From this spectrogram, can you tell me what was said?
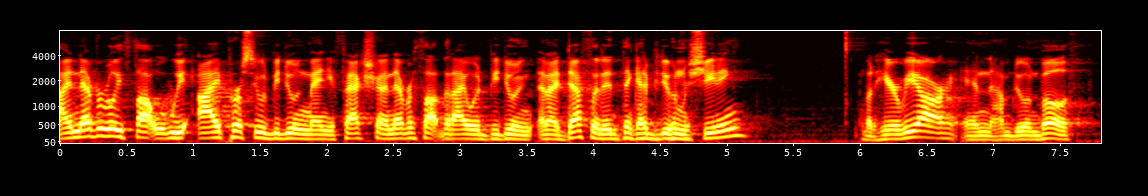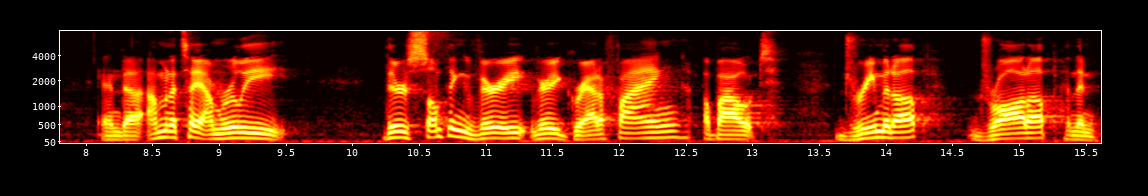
I never really thought we, I personally would be doing manufacturing. I never thought that I would be doing, and I definitely didn't think I'd be doing machining. But here we are, and I'm doing both. And uh, I'm going to tell you, I'm really there's something very, very gratifying about dream it up, draw it up, and then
